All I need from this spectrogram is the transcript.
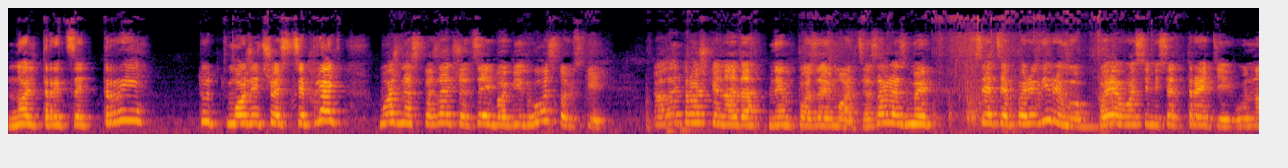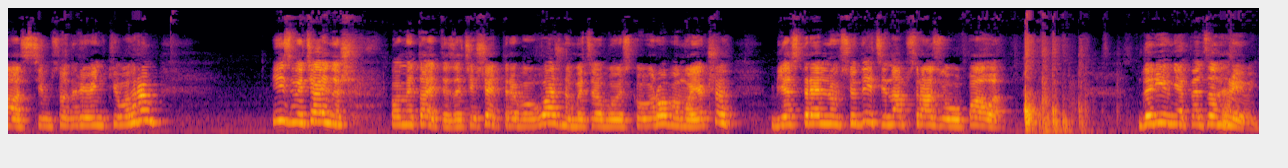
0,33. Тут може щось цеплять. Можна сказати, що цей бобіт гостовський, але трошки треба ним позайматися. Зараз ми все це перевіримо. Б83 у нас 700 гривень кілограм. І, звичайно ж, пам'ятайте, зачищати треба уважно, ми це обов'язково робимо. Якщо б я стрельнув сюди, ціна б сразу упала до рівня 500 гривень.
